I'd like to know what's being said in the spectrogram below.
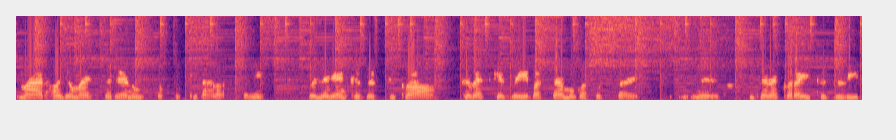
már hagyományszerűen úgy szoktuk kiválasztani, hogy legyen közöttük a következő évad támogatott zenekarai közül is,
